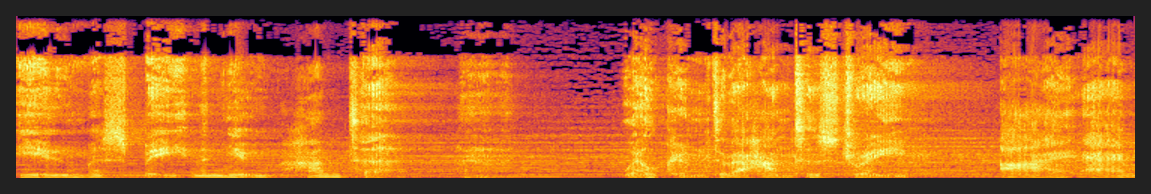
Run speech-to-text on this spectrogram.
You must be the new hunter. Welcome to the hunter's dream. I am.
